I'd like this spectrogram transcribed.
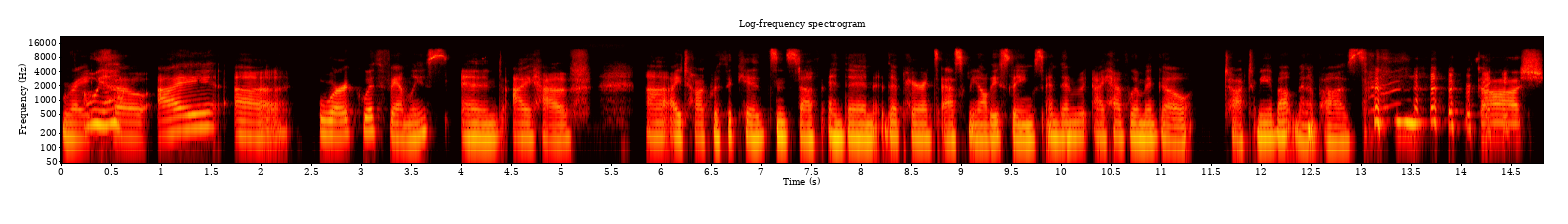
Right. Oh, yeah. So I uh work with families and I have, uh, I talk with the kids and stuff. And then the parents ask me all these things. And then I have women go, talk to me about menopause. right? Gosh.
